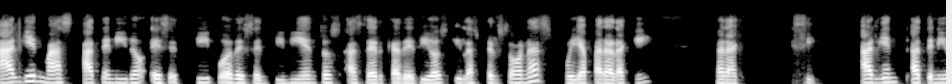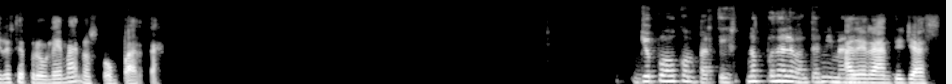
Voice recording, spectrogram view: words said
¿Alguien más ha tenido ese tipo de sentimientos acerca de Dios y las personas? Voy a parar aquí para si alguien ha tenido este problema, nos comparta. Yo puedo compartir, no puedo levantar mi mano. Adelante, Jazz.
